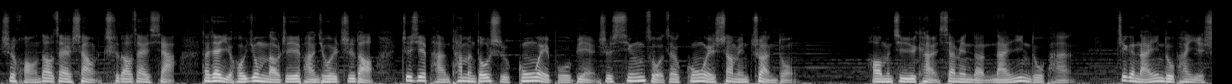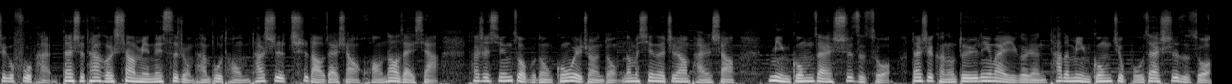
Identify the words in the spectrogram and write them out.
是黄道在上，赤道在下。大家以后用到这些盘就会知道，这些盘它们都是宫位不变，是星座在宫位上面转动。好，我们继续看下面的南印度盘。这个南印度盘也是个复盘，但是它和上面那四种盘不同，它是赤道在上，黄道在下，它是星座不动，宫位转动。那么现在这张盘上命宫在狮子座，但是可能对于另外一个人，他的命宫就不在狮子座。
